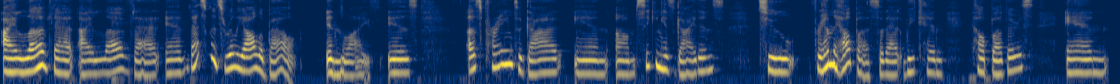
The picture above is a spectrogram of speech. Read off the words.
I love that. I love that. And that's what it's really all about in life is us praying to God and um, seeking his guidance to for him to help us so that we can help others and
